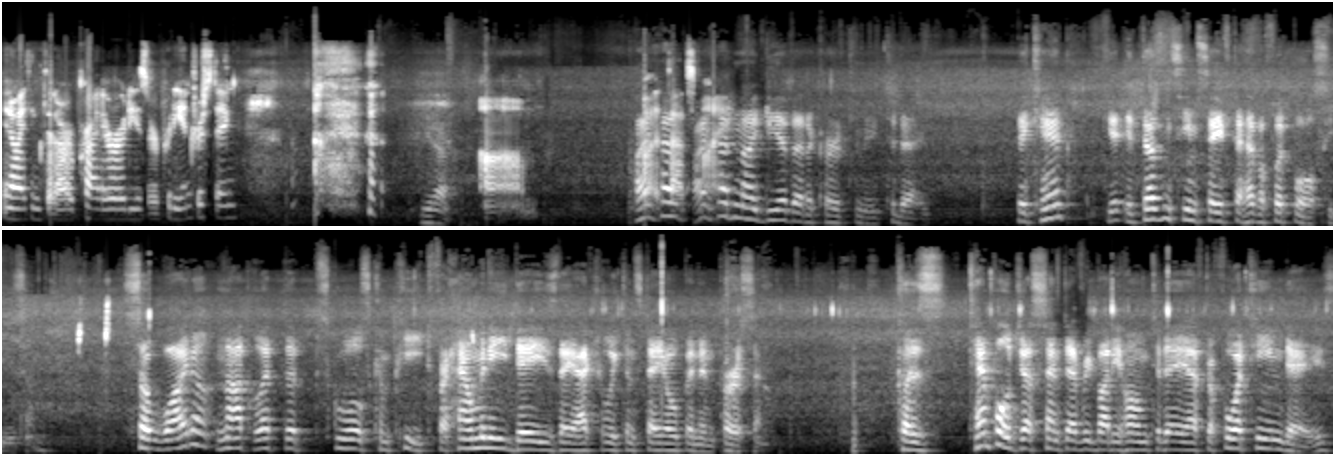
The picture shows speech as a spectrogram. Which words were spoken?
You know, I think that our priorities are pretty interesting. Yeah. Um, I had I had an idea that occurred to me today. They can't get. It doesn't seem safe to have a football season. So why don't not let the schools compete for how many days they actually can stay open in person? Because Temple just sent everybody home today after 14 days.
